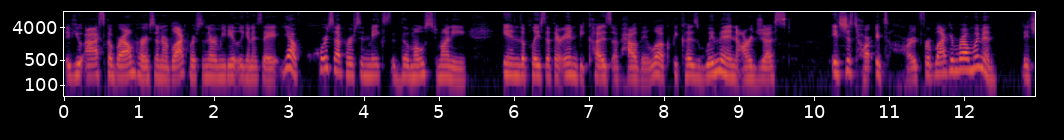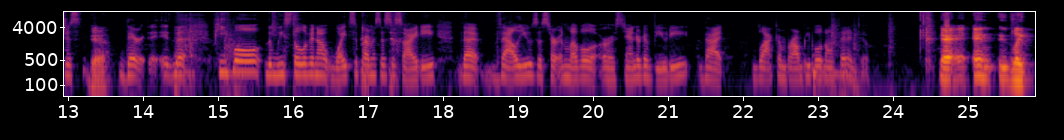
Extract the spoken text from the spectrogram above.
if you ask a brown person or black person they're immediately going to say yeah of course that person makes the most money in the place that they're in because of how they look. Because women are just it's just hard it's hard for black and brown women it's just yeah. there it, the people that we still live in a white supremacist society that values a certain level or a standard of beauty that black and brown people don't fit into Yeah, and like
